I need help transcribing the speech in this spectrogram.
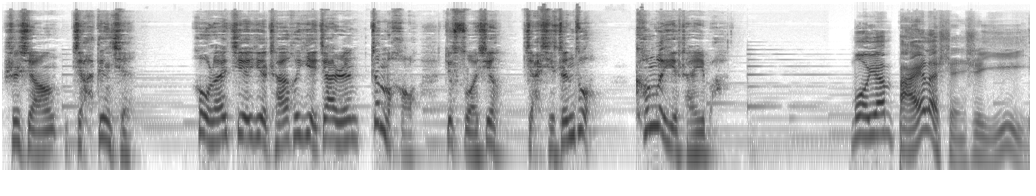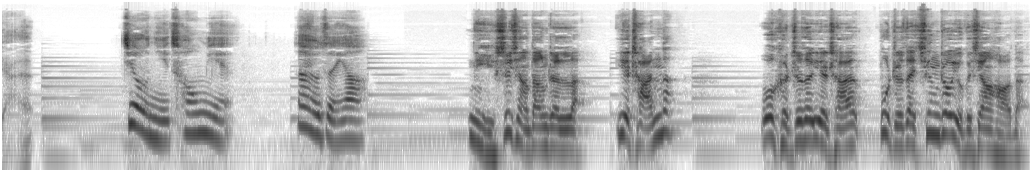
是想假定亲，后来借叶禅和叶家人这么好，就索性假戏真做，坑了叶禅一把。”墨渊白了沈世宜一眼：“就你聪明，那又怎样？你是想当真了？叶禅呢？”我可知道叶禅不止在青州有个相好的，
